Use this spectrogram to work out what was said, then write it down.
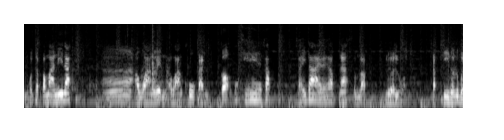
มันก็จะประมาณนี้นะอ่าเอาวางเล่นเอาวางคู่กัน ก็โอเคครับ ใช้ได้เลยครับนะสำหรับเรือหลวงจากจีนอร์เบ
